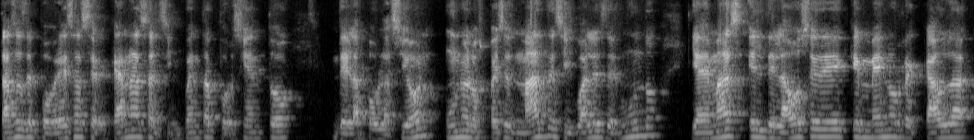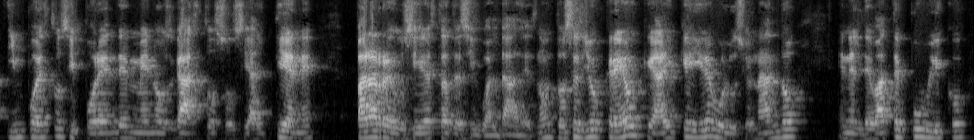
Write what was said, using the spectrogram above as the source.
tasas de pobreza cercanas al 50% de la población, uno de los países más desiguales del mundo y además el de la OCDE que menos recauda impuestos y por ende menos gasto social tiene para reducir estas desigualdades, ¿no? Entonces yo creo que hay que ir evolucionando en el debate público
